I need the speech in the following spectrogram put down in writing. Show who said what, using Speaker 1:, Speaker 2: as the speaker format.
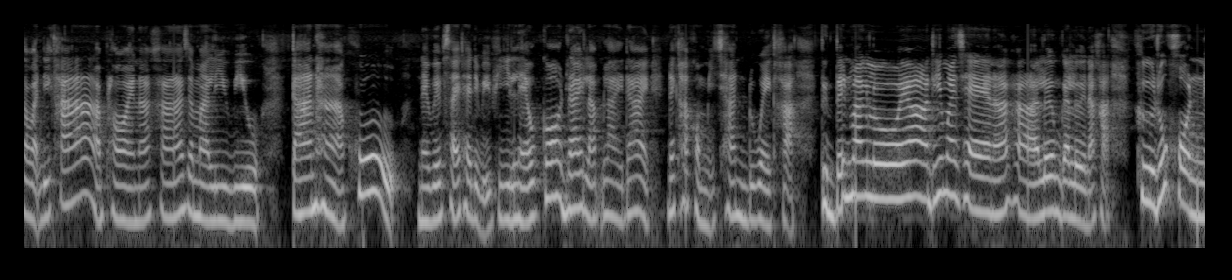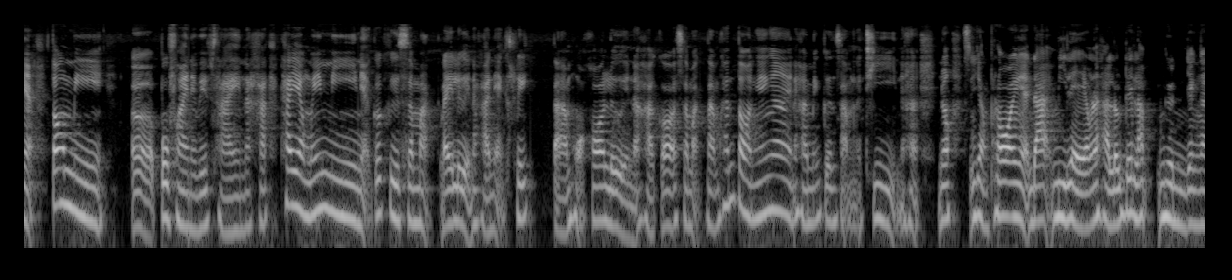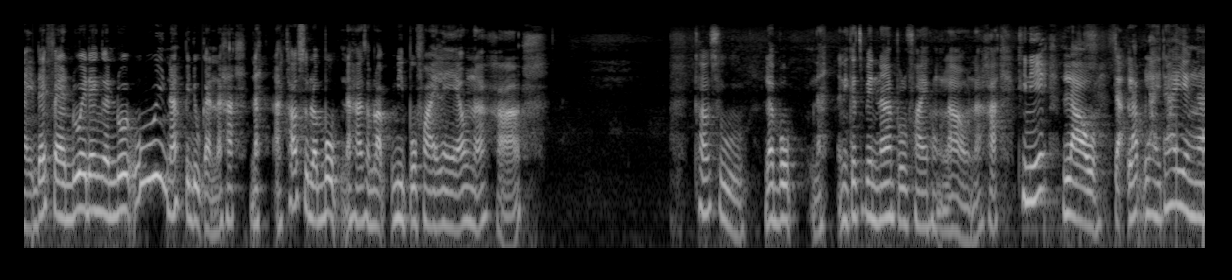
Speaker 1: สวัสดีค่ะพลอยนะคะ จะมารีวิว การหาคู่ในเว็บไซต์ไทย DVP แล้วก็ได้รับรายได้ ได้ค่าคอมมิชชั่นด้วยค่ะ ตื่นเต้นมากเลยอะ ที่มาแชร์นะคะ เริ่มกันเลยนะคะ คือทุกคนเนี่ยต้องมีเอ่อโปรไฟล์ในเว็บไซต์นะคะ ถ้ายังไม่มีเนี่ยก็คือสมัครได้เลยนะคะเนี่ยคลิก ตามหัวข้อเลยนะคะ ก็สมัครตามขั้นตอนง่าย ๆนะคะ ไม่เกิน 3 นาทีนะคะเนาะอย่างพลอยเนี่ยได้มีแล้วนะคะแล้วได้รับเงินยังไง ได้แฟนด้วยได้เงินด้วยอุ้ยนะไปดูกันนะคะนะะเข้าสู่ระบบนะคะสำหรับมีโปรไฟล์แล้วนะคะ เข้าสู่ระบบนะอันนี้ก็จะเป็นหน้าโปรไฟล์ของเรานะคะ ทีนี้เราจะรับรายได้ยังไง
